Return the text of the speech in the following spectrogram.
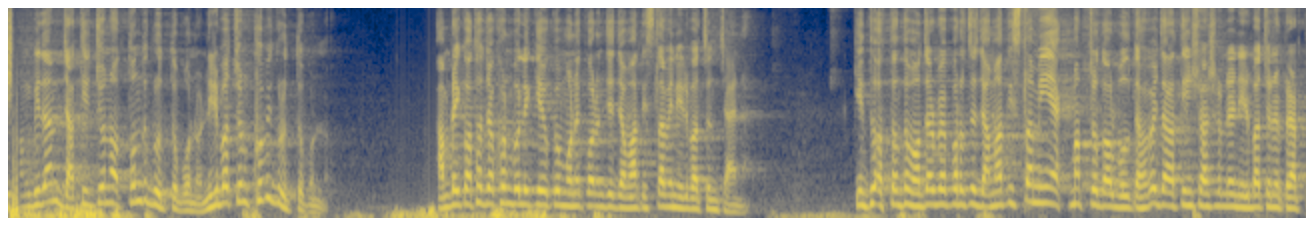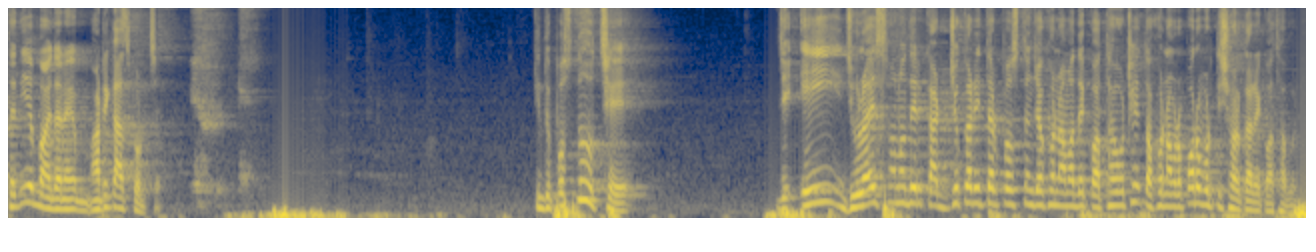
সংবিধান জাতির জন্য অত্যন্ত গুরুত্বপূর্ণ, নির্বাচন খুবই গুরুত্বপূর্ণ। আমরা এই কথা যখন বলি, কেউ কেউ মনে করেন যে জামাত ইসলামী নির্বাচন চায় না। কিন্তু অত্যন্ত মজার ব্যাপার হচ্ছে, জামাত ইসলামী একমাত্র দল বলতে হবে যারা তিনশো আসনের নির্বাচনের প্রার্থী দিয়ে ময়দানে মাঠে কাজ করছে। কিন্তু প্রশ্ন হচ্ছে যে এই জুলাই সনদের কার্যকারিতার প্রশ্নে যখন আমাদের কথা ওঠে, তখন আমরা পরবর্তী সরকারের কথা বলি।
